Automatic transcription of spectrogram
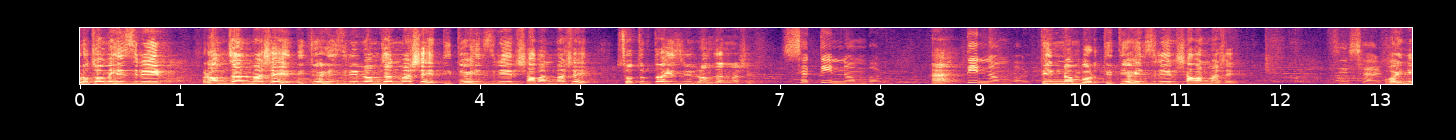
প্রথম হিজরির রমজান মাসে দ্বিতীয় হিজরির রমজান মাসে তৃতীয় হিজরির শাবান মাসে চতুর্থ হিজরির রমজান মাসে। স্যার তিন নম্বর। হ্যাঁ? তিন নম্বর। তিন নম্বর তৃতীয় হিজরির শাবান মাসে? হয়নি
